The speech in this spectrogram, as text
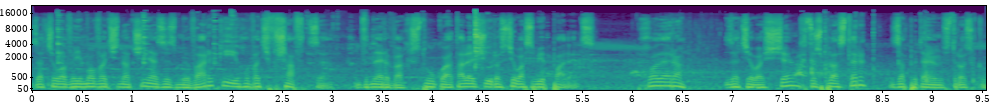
Zaczęła wyjmować naczynia ze zmywarki i chować w szafce. W nerwach stłukła talerz i rozcięła sobie palec. Cholera! Zacięłaś się? Chcesz plaster? Zapytałem z troską.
